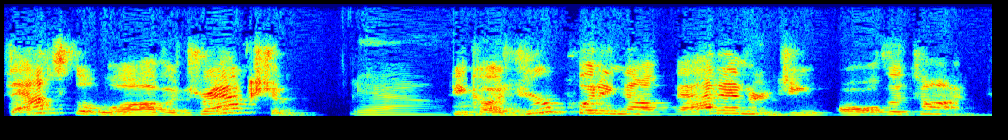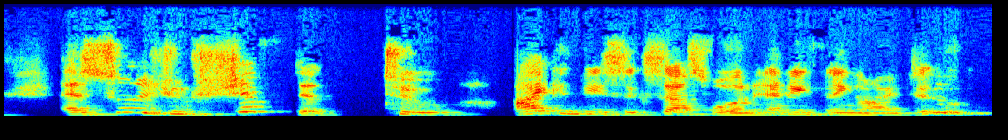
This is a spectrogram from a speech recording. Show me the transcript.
that's the law of attraction. Yeah. Because you're putting out that energy all the time. As soon as you shift it to, I can be successful in anything I do,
